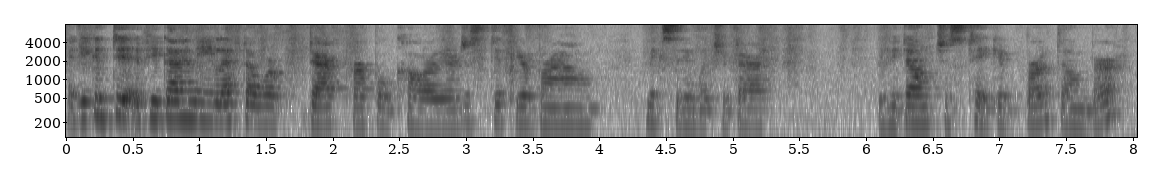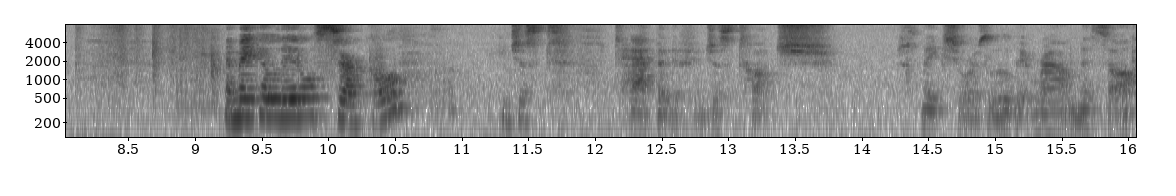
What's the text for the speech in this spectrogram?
And you can dip if you got any leftover dark purple color there. Just dip your brown, mix it in with your dark. If you don't, just take your burnt umber and make a little circle. You just tap it if you just touch. Just make sure it's a little bit round. That's all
